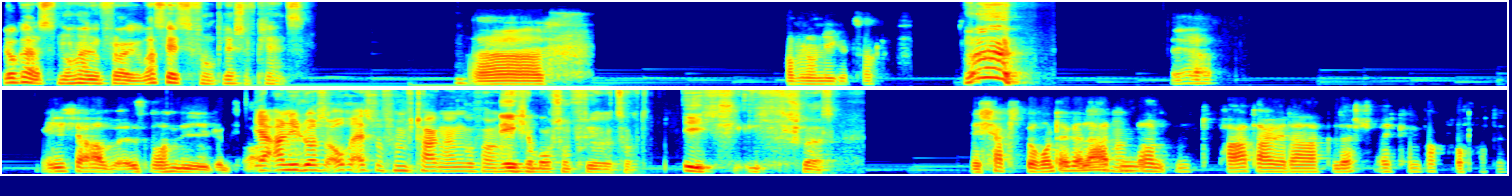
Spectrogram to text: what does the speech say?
Lukas, noch eine Frage. Was hältst du von Clash of Clans? äh, habe ich noch nie gezockt. Ah! Ja. Ich habe es noch nie gezockt. Ja, Andi, du hast auch erst vor fünf Tagen angefangen. Nee, ich habe auch schon früher gezockt. Ich, ich schwör's. Ich habe es mir runtergeladen und ein paar Tage danach gelöscht, weil ich keinen Bock drauf hatte.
